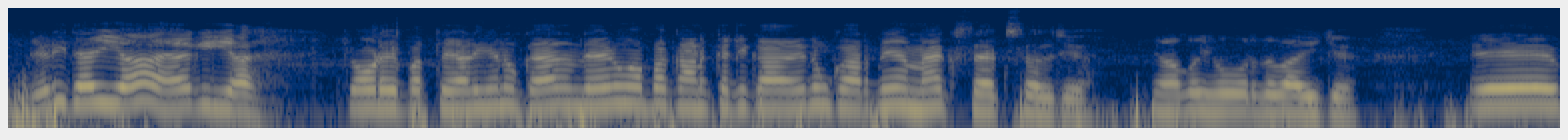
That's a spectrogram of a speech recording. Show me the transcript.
ਜਿਹੜੀ ਤਾਂ ਜੀ ਆ ਹੈਗੀ ਆ ਚੌੜੇ ਪੱਤੇ ਵਾਲੀ ਇਹਨੂੰ ਕਹਿ ਦਿੰਦੇ ਇਹਨੂੰ ਆਪਾਂ ਕਣਕ ਚ ਕਰ ਇਹਨੂੰ ਕਰਦੇ ਆ ਮੈਕਸ ਐਕਸਲ ਚ ਜਾਂ ਕੋਈ ਹੋਰ ਦਵਾਈ ਚ। ਇਹ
